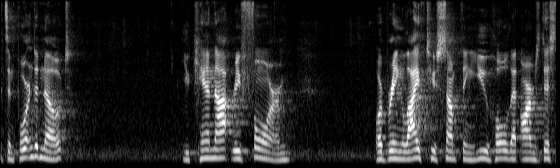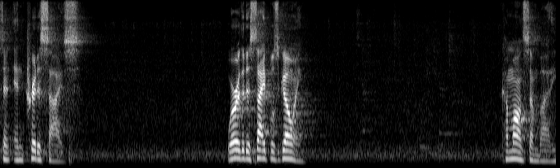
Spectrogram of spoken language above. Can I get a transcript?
It's important to note you cannot reform or bring life to something you hold at arm's distance and criticize. Where are the disciples going? Come on, somebody.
